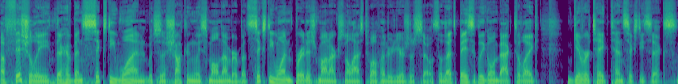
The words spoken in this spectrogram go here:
officially, there have been 61, which is a shockingly small number, but 61 British monarchs in the last 1,200 years or so. So that's basically going back to like, give or take 1066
